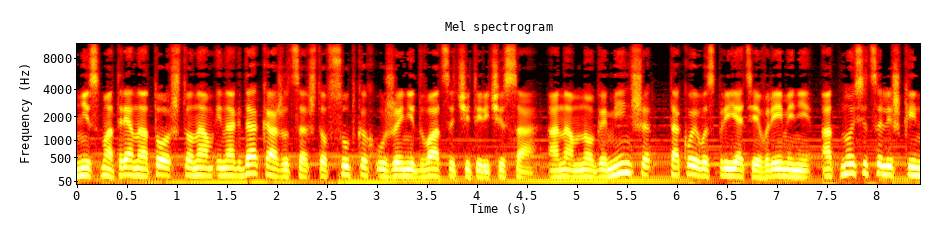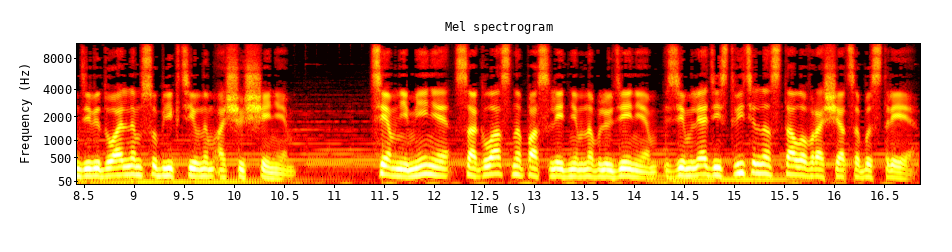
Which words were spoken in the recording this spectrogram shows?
Несмотря на то, что нам иногда кажется, что в сутках уже не 24 часа, а намного меньше, такое восприятие времени относится лишь к индивидуальным субъективным ощущениям. Тем не менее, согласно последним наблюдениям, Земля действительно стала вращаться быстрее.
